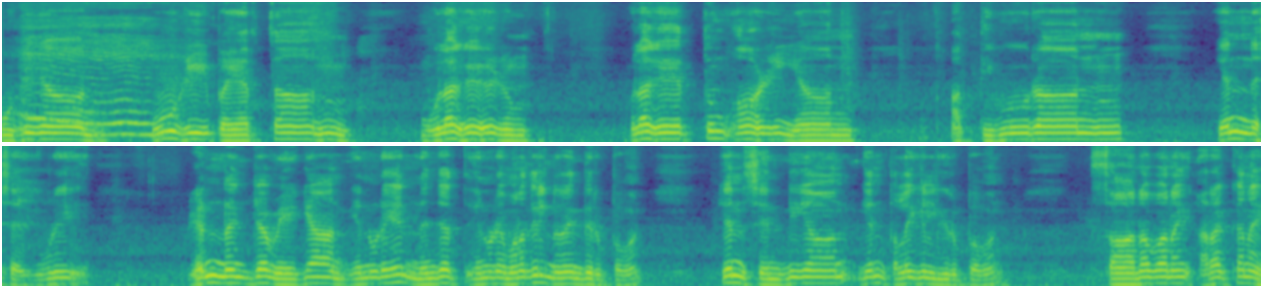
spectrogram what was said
ஊழியான் ஊழி பெயர்த்தான். உலகேழும் உலகேத்தும் ஆழியான் அத்திபூரான் என்ன சரி இப்படி என் நெஞ்சமேயான் என்னுடைய நெஞ்ச என்னுடைய மனதில் நிறைந்திருப்பவன் என் சென்னியான் என் தலையில் இருப்பவன் சானவனை அரக்கனை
